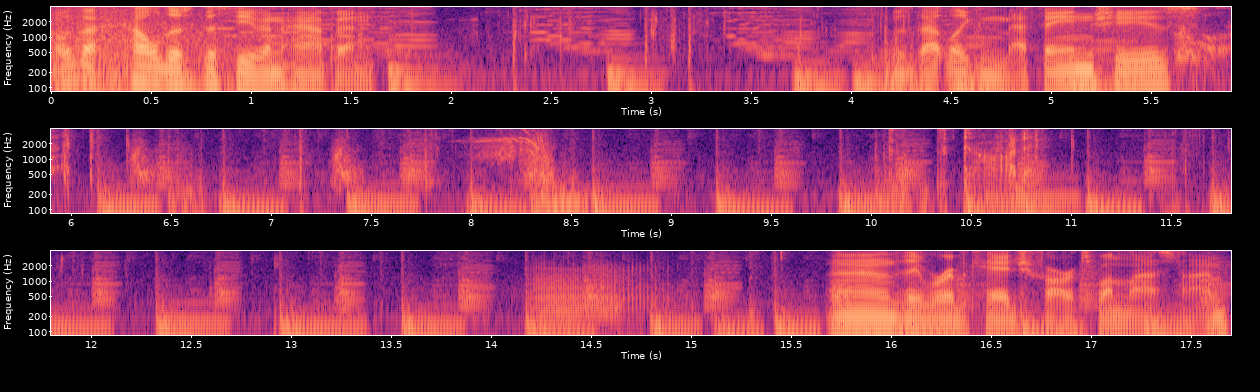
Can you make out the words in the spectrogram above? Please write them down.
How the hell does this even happen? Was that like methane cheese? God. Uh, and the ribcage farts one last time.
